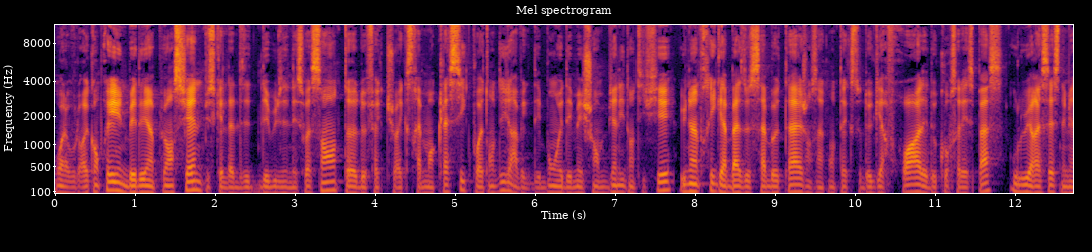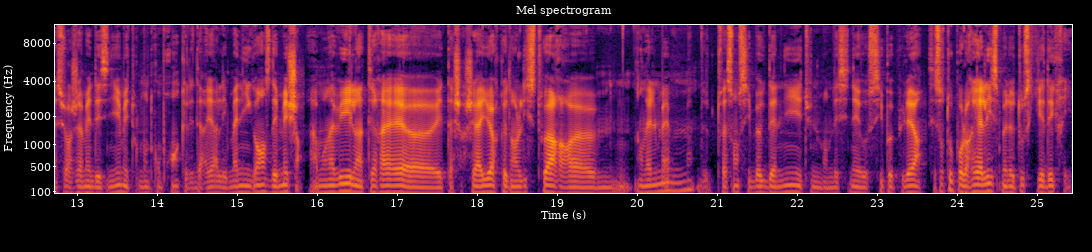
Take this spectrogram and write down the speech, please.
Voilà, vous l'aurez compris, une BD un peu ancienne, puisqu'elle date des débuts des années 60, de facture extrêmement classique, pourrait-on dire, avec des bons et des méchants bien identifiés, une intrigue à base de sabotage dans un contexte de guerre froide et de course à l'espace, où l'URSS n'est bien sûr jamais désignée, mais tout le monde comprend qu'elle est derrière les manigances des méchants. À mon avis, l'intérêt euh, est à chercher ailleurs que dans l'histoire euh, en elle-même. De toute façon, si Bug Danny est une bande dessinée aussi populaire, c'est surtout pour le réalisme de tout ce qui est décrit.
